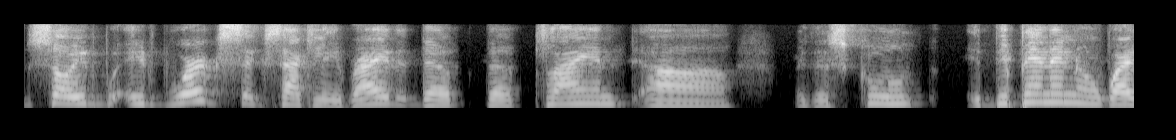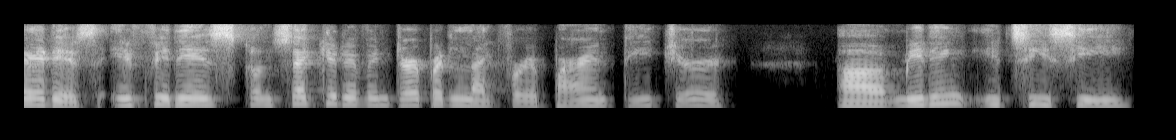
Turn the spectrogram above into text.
so it it works exactly right. The the client uh, or the school, depending on what it is. If it is consecutive interpreting, like for a parent teacher uh, meeting, it's easy.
